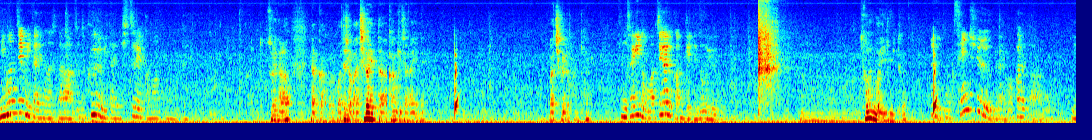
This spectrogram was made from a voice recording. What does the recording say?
日本人みたいに話したらちょっとクールみたいに失礼かなと思って。それならなんかこれ私が間違えた関係じゃないよね。間違える関係？ねうん。詐欺の間違える関係ってどういう？うーん。彼女はいる人うんなんか先週ぐらい別れたらもうい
